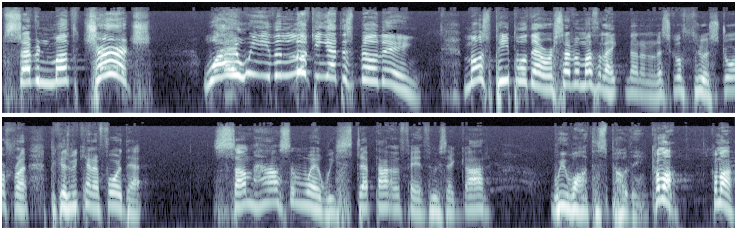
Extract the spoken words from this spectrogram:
seven month church. Why are we even looking at this building? Most people that were seven months are like, no, no, no, let's go through a storefront because we can't afford that. Somehow, some way, we stepped out in faith. We said, God, we want this building. Come on, come on,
